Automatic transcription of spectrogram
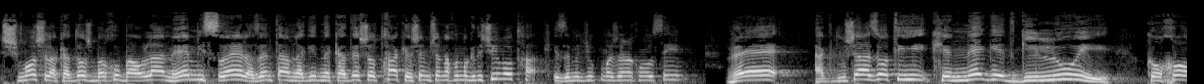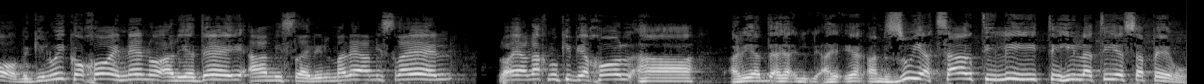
שמו של הקדוש ברוך הוא בעולם הם ישראל, אז אין טעם להגיד נקדש אותך כשם שאנחנו מקדישים אותך, כי זה בדיוק מה שאנחנו עושים. והקדושה הזאת היא כנגד גילוי כוחו, וגילוי כוחו איננו על ידי עם ישראל. אלמלא עם ישראל, לא היה אנחנו כביכול, זו יצרתי לי תהילתי יספרו.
